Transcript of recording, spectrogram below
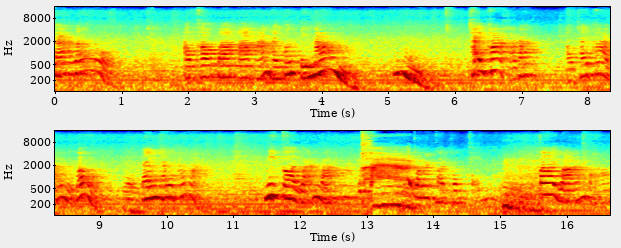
ญาแล้วเอาข้าวปลาอาหารให้มันกินน้ำอืมใช้ผ้าอะไรเอาใช้ผ้าด้วยหรือเปล่าแต่งใช้ผ้า มีก้อยหวานหวานว่ามันก้อยขมขมก้อยหวานหวาน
